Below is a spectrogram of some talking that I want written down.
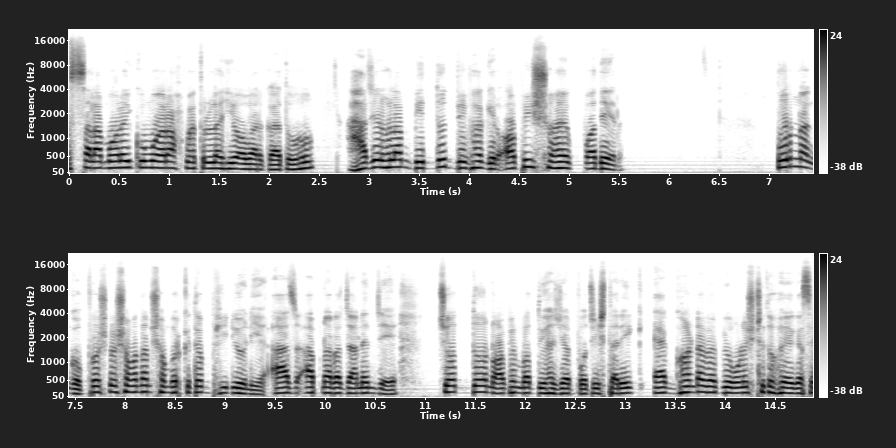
আসসালামু আলাইকুম রহমতুল্লাহি ওবরকাতুহ হাজির হলাম বিদ্যুৎ বিভাগের অফিস সহায়ক পদের পূর্ণাঙ্গ প্রশ্ন সমাধান সম্পর্কিত ভিডিও নিয়ে। আজ আপনারা জানেন যে চোদ্দ নভেম্বর দুই হাজার পঁচিশ তারিখ এক ঘন্টাব্যাপী অনুষ্ঠিত হয়ে গেছে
